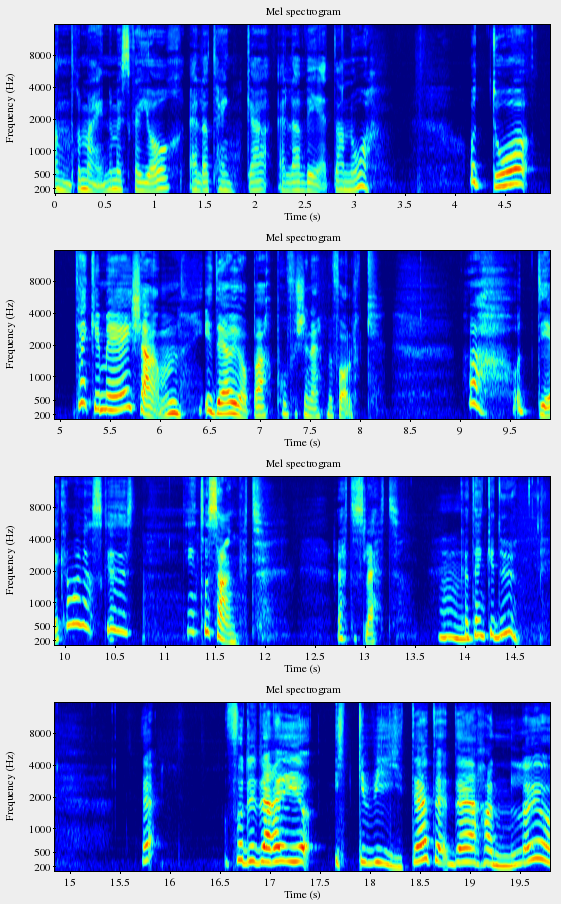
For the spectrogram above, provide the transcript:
andre mener vi skal gjøre, eller tenke, eller vite nå. Og da tenker vi er i kjernen i det å jobbe profesjonelt med folk. Og det kan være ganske interessant, rett og slett. Hva tenker du? For det der i å ikke vite, det, det handler jo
